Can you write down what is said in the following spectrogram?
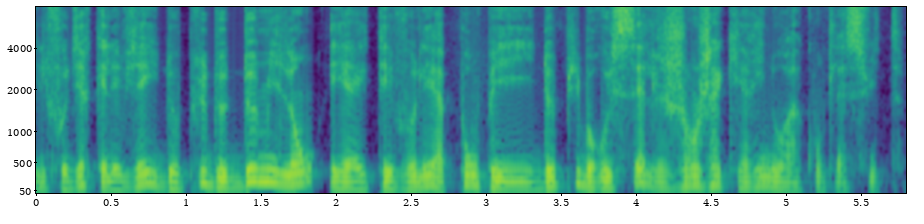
Il faut dire qu'elle est vieille de plus de 2000 ans et a été volée à Pompéi. Depuis Bruxelles, Jean-Jacques Herry nous raconte la suite.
